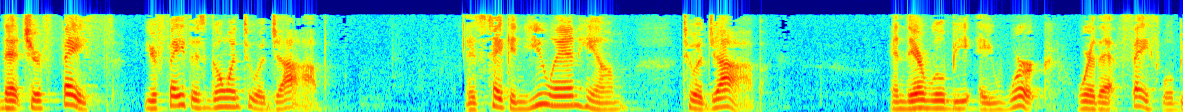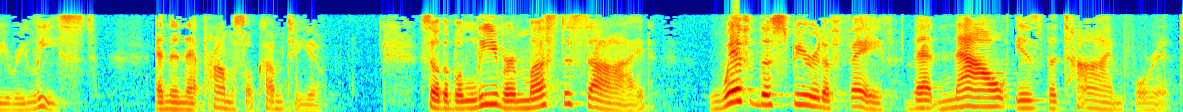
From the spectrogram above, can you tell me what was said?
that your faith your faith is going to a job. It's taking you and him to a job. And there will be a work where that faith will be released. And then that promise will come to you. So the believer must decide with the spirit of faith that now is the time for it.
